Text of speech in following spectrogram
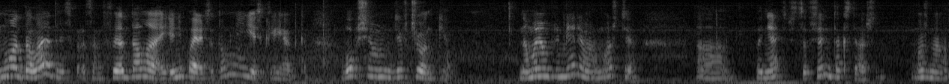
ну, отдала я 30%, и отдала, и я не парюсь, зато у меня есть клиентка. В общем, девчонки, на моем примере вы можете а, понять, что все не так страшно. Можно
